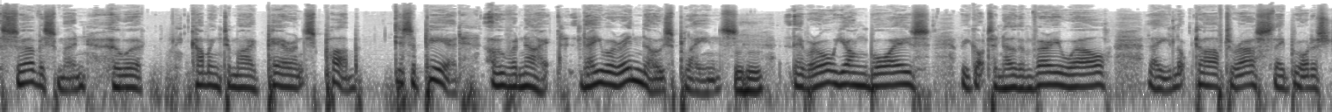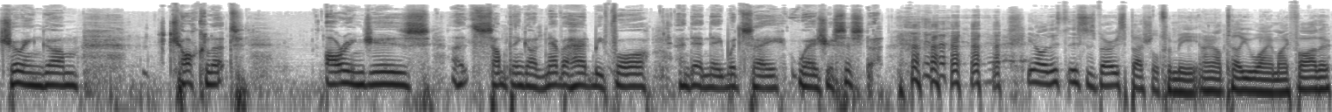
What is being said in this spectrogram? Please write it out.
servicemen who were coming to my parents' pub disappeared overnight. They were in those planes. Mm-hmm. They were all young boys. We got to know them very well. They looked after us. They brought us chewing gum, chocolate, oranges, uh, something I'd never had before. And then they would say, Where's your sister? You know, this this is very special for me, and I'll tell you why. My father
